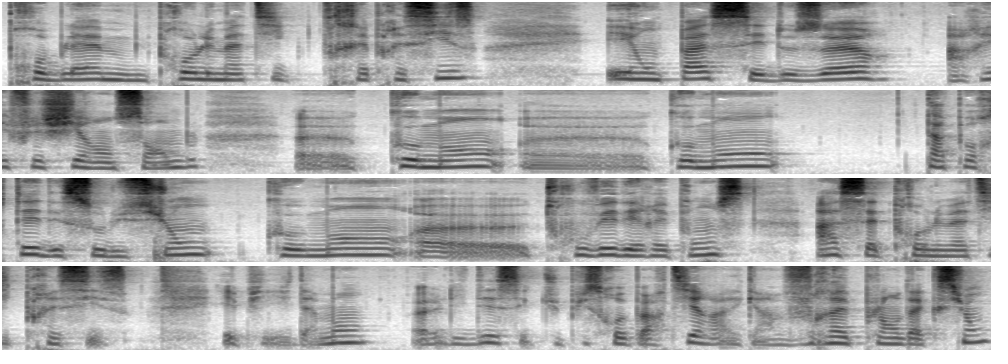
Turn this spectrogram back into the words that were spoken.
problème, une problématique très précise, et on passe ces deux heures à réfléchir ensemble comment, comment t'apporter des solutions comment euh, trouver des réponses à cette problématique précise. Et puis évidemment, euh, l'idée c'est que tu puisses repartir avec un vrai plan d'action.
